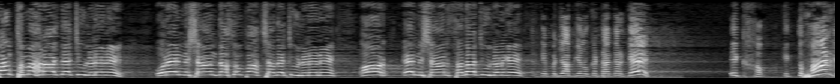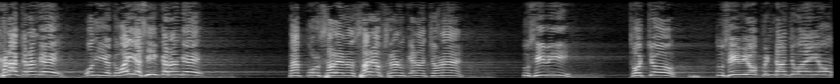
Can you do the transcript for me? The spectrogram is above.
ਪੰਥ ਮਹਾਰਾਜ ਦੇ ਝੂਲਣੇ ਨੇ। ਉਰੇ ਨਿਸ਼ਾਨ ਦਸਮ ਪਾਤਸ਼ਾਹ ਦੇ ਝੂਲਣੇ ਨੇ ਔਰ ਇਹ ਨਿਸ਼ਾਨ ਸਦਾ ਝੂਲਣਗੇ। ਕਰਕੇ ਪੰਜਾਬੀਆਂ ਨੂੰ ਇਕੱਠਾ ਕਰਕੇ ਇੱਕ ਇੱਕ ਤੂਫਾਨ ਖੜਾ ਕਰਾਂਗੇ। ਉਹਦੀ ਅਗਵਾਈ ਅਸੀਂ ਕਰਾਂਗੇ। ਮੈਂ ਪੁਲਿਸ ਵਾਲਿਆਂ ਨੂੰ ਸਾਰੇ ਅਫਸਰਾਂ ਨੂੰ ਕਹਿਣਾ ਚਾਹਣਾ ਤੁਸੀਂ ਵੀ ਸੋਚੋ ਤੁਸੀਂ ਵੀ ਉਹ ਪਿੰਡਾਂ ਚੋਂ ਆਏ ਹੋ।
